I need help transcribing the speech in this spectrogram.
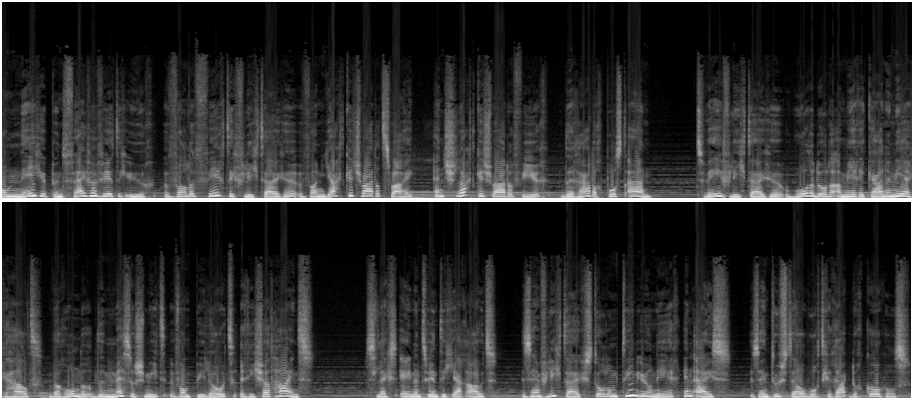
om 9.45 uur vallen 40 vliegtuigen van Jachtgeschwader 2 en Schlachtgeschwader 4 de radarpost aan. Twee vliegtuigen worden door de Amerikanen neergehaald, waaronder de Messerschmitt van piloot Richard Heinz. Slechts 21 jaar oud. Zijn vliegtuig stort om 10 uur neer in ijs. Zijn toestel wordt geraakt door kogels,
